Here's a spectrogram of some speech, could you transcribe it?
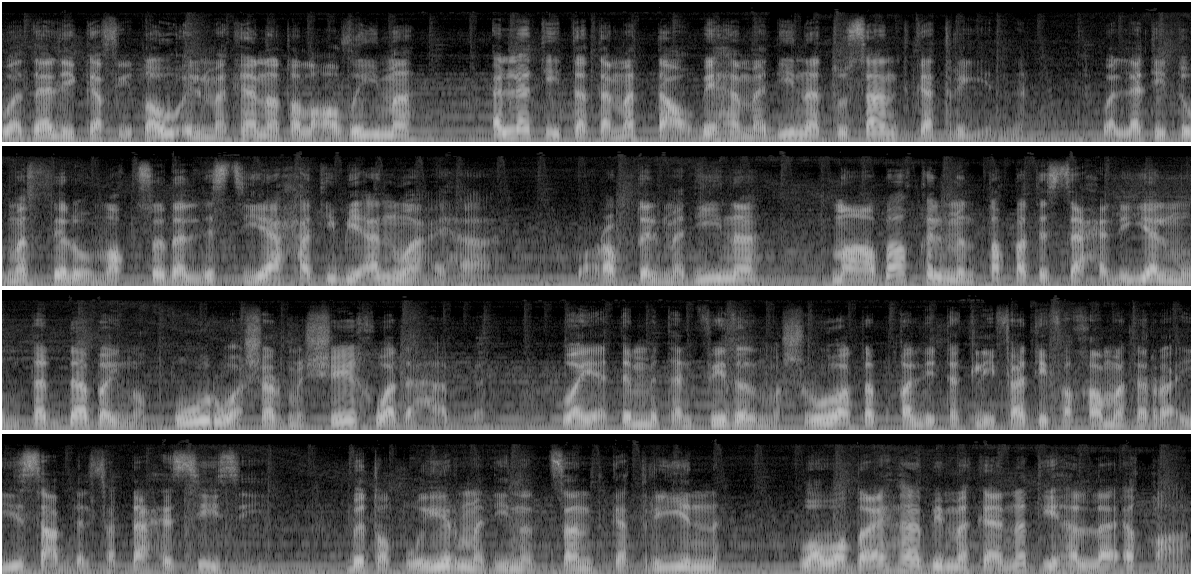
وذلك في ضوء المكانة العظيمة التي تتمتع بها مدينة سانت كاترين. والتي تمثل مقصدا للسياحه بأنواعها وربط المدينة مع باقي المنطقة الساحلية الممتدة بين الطور وشرم الشيخ ودهب. ويتم تنفيذ المشروع طبقا لتكليفات فخامة الرئيس عبد الفتاح السيسي بتطوير مدينة سانت كاترين ووضعها بمكانتها اللائقة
